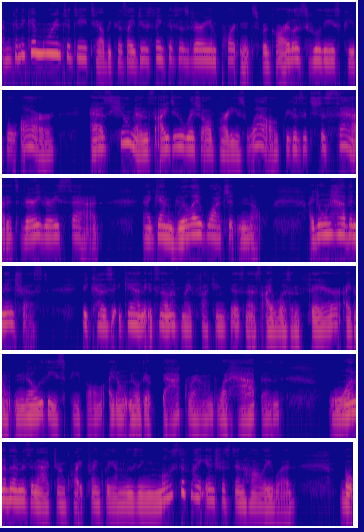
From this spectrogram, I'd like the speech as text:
i'm going to get more into detail because i do think this is very important regardless who these people are. As humans i do wish all parties well because it's just sad. It's very very sad. Now, again will i watch it? No. I don't have an interest because again it's none of my fucking business. I wasn't there. I don't know these people. I don't know their background what happened one of them is an actor, and quite frankly, I'm losing most of my interest in Hollywood. But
